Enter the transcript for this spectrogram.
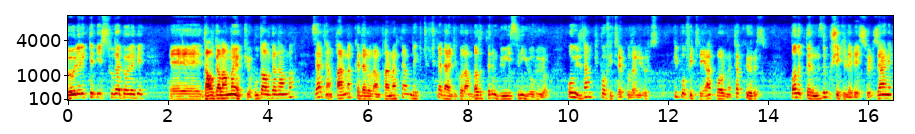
Böylelikle bir suda böyle bir eee, dalgalanma yapıyor. Bu dalgalanma zaten parmak kadar olan, parmaktan bile küçük küçük kadarcık olan balıkların bünyesini yoruyor. O yüzden pipo filtre kullanıyoruz. Pipo filtreyi akvaryuma takıyoruz. Balıklarımızı bu şekilde besliyoruz. Yani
